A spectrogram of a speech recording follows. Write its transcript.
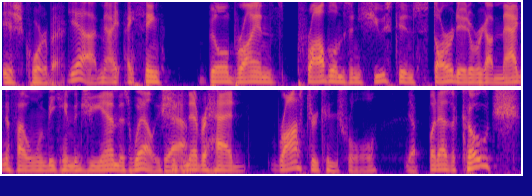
ish quarterback. Yeah, I mean, I, I, think Bill O'Brien's problems in Houston started or got magnified when we became the GM as well. He should Yeah. never had roster control. Yep. But as a coach,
